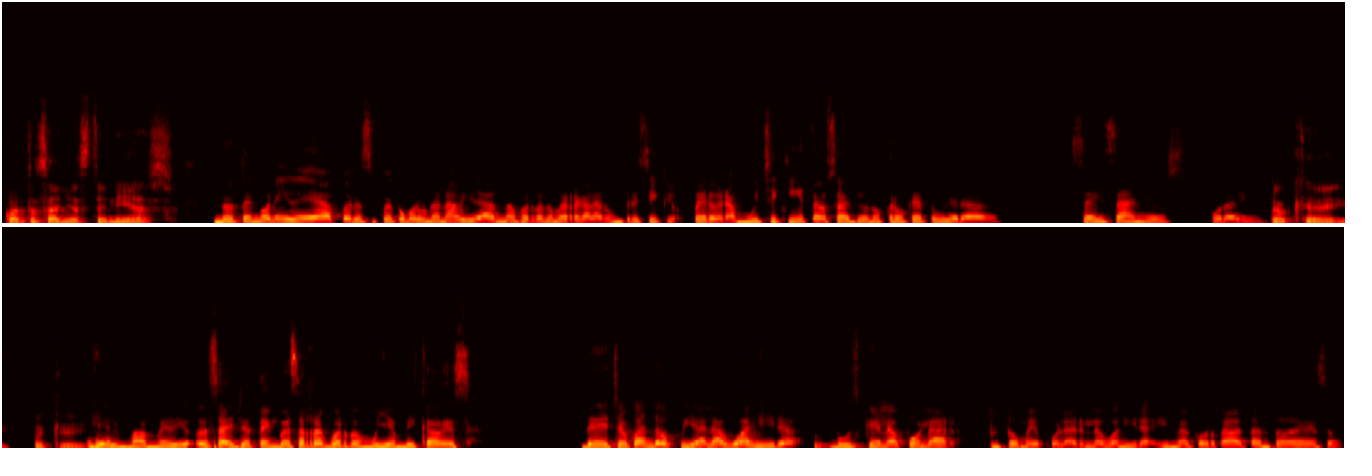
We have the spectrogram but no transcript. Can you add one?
¿cuántos años tenías? No tengo ni idea, pero eso fue como en una Navidad. Me acuerdo que me regalaron un triciclo, pero era muy chiquita, o sea, yo no creo que tuviera seis años por ahí. Ok, ok. Y el man me dio, o sea, yo tengo ese recuerdo muy en mi cabeza. De hecho, cuando fui a La Guajira, busqué la polar y tomé polar en La Guajira y me acordaba tanto de eso.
